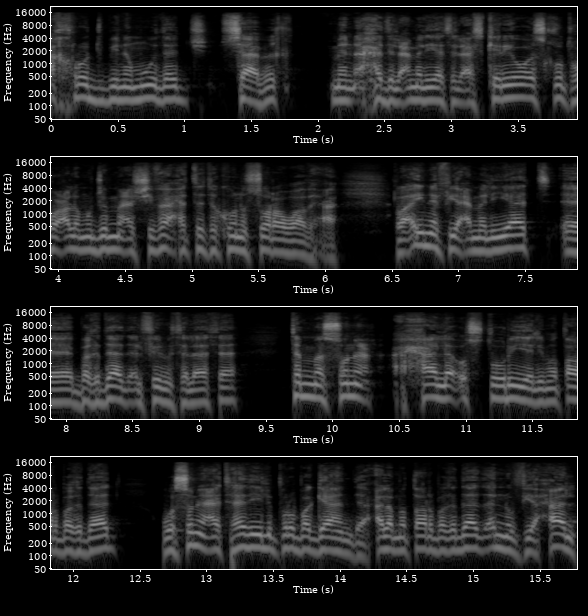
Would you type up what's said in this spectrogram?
أخرج بنموذج سابق من أحد العمليات العسكرية وأسقطه على مجمع الشفاء حتى تكون الصورة واضحة. رأينا في عمليات آه، بغداد 2003 تم صنع حالة أسطورية لمطار بغداد وصنعت هذه البروباغندا على مطار بغداد أنه في حال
